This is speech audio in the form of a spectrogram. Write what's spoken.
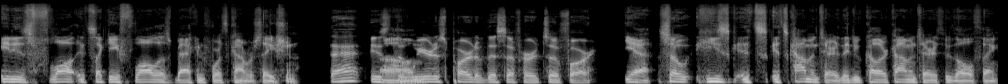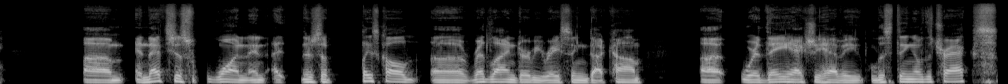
it is flaw. It's like a flawless back and forth conversation. That is the Um, weirdest part of this I've heard so far. Yeah. So he's it's it's commentary. They do color commentary through the whole thing. Um, and that's just one. And I, there's a place called uh, redlinederbyracing.com uh, where they actually have a listing of the tracks.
